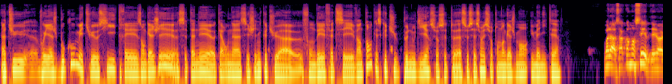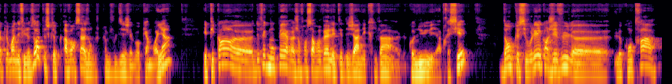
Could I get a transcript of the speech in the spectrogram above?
Ah, tu euh, voyages beaucoup, mais tu es aussi très engagé. Cette année, euh, Karuna Sechen, que tu as euh, fondée, fête ses 20 ans. Qu'est-ce que tu peux nous dire sur cette association et sur ton engagement humanitaire? Voilà, ça a commencé d'ailleurs avec le moine des philosophes, puisque avant ça, donc, comme je vous le disais, j'avais aucun moyen. Et puis quand, du fait que mon père, Jean-François Revel, était déjà un écrivain connu et apprécié, donc, si vous voulez, quand j'ai vu le, le, contrat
